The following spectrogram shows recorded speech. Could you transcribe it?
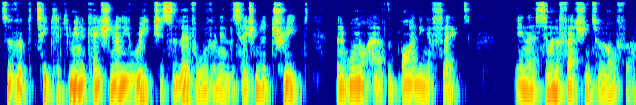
So if a particular communication only reaches the level of an invitation to treat, then it will not have the binding effect in a similar fashion to an offer.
